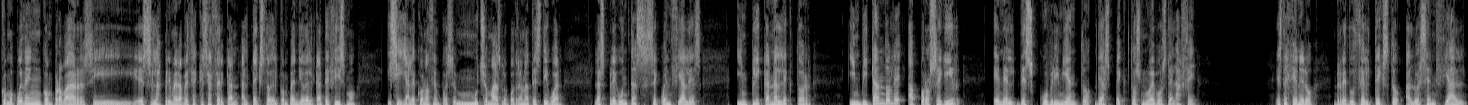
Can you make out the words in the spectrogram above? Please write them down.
Como pueden comprobar si es las primeras veces que se acercan al texto del compendio del catecismo, y si ya le conocen, pues mucho más lo podrán atestiguar, las preguntas secuenciales implican al lector invitándole a proseguir en el descubrimiento de aspectos nuevos de la fe. Este género reduce el texto a lo esencial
